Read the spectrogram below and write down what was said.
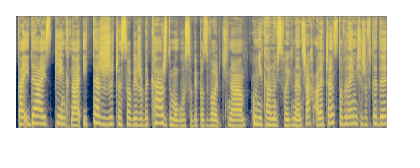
ta idea jest piękna i też życzę sobie, żeby każdy mógł sobie pozwolić na unikalność w swoich wnętrzach, ale często wydaje mi się, że wtedy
